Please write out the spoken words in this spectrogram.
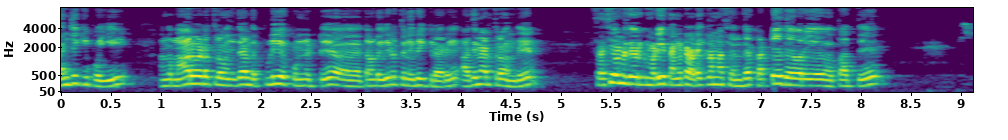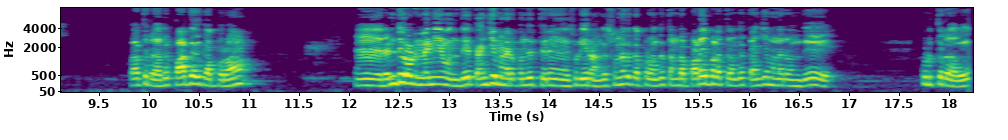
தஞ்சைக்கு போய் அங்கே மாறுவேடத்தில் வந்து அந்த புளியை கொன்னுட்டு தன்னோட வீரத்தை நிரூபிக்கிறாரு. அதே நேரத்தில் வந்து சசிவர்ண தேவருக்கு முன்னாடி தங்கிட்ட அடைக்கலமாக சேர்ந்த கட்டைய தேவரையை பார்த்து பார்த்துட்டாரு. பார்த்ததுக்கப்புறம் ரெண்டு பேரோட நிலைமையை வந்து தஞ்சை மன்னருக்கு வந்து திரு சொல்லிடுறாங்க. சொன்னதுக்கப்புறம் வந்து தன்னோட படைப்பலத்தை வந்து தஞ்சை மன்னர் வந்து கொடுத்துறாரு.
